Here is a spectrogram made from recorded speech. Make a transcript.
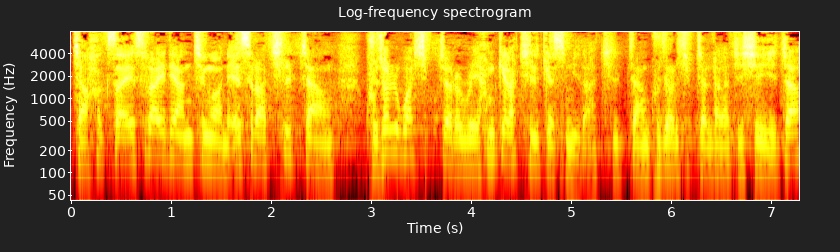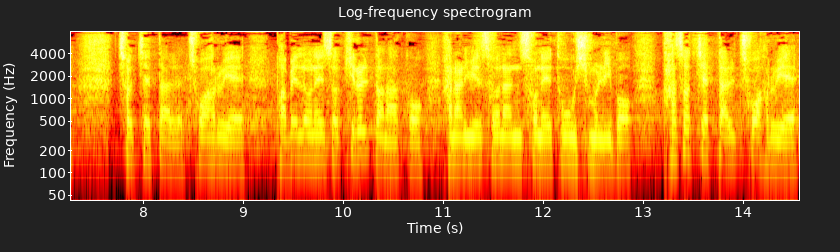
자, 학사 에스라에 대한 증언, 에스라 7장 9절과 10절을 우리 함께 같이 읽겠습니다. 7장 9절, 10절 다 같이 시작. 첫째 달 초하루에 바벨론에서 길을 떠났고 하나님의 선한 손에 도우심을 입어 다섯째 달 초하루에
